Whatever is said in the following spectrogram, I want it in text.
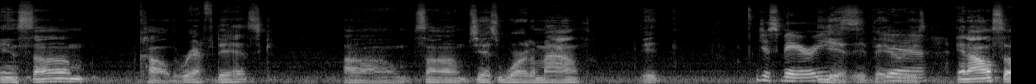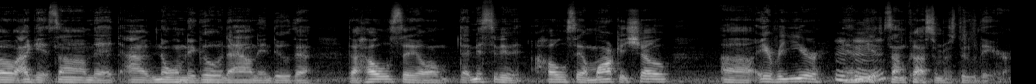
and some call the ref desk. Um, some just word of mouth. It Just varies. yes, it varies. Yeah. And also, I get some that I normally go down and do the the wholesale that Mississippi wholesale market show uh, every year, and Mm-hmm. get some customers through there.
